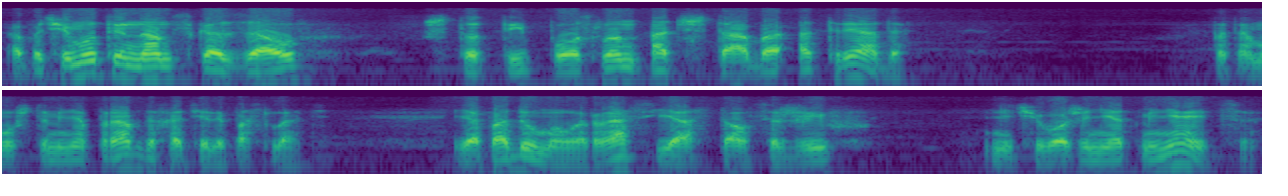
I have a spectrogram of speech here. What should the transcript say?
«А почему ты нам сказал, что ты послан от штаба отряда?» Потому что меня правда хотели послать. Я подумал, раз я остался жив, ничего же не отменяется.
